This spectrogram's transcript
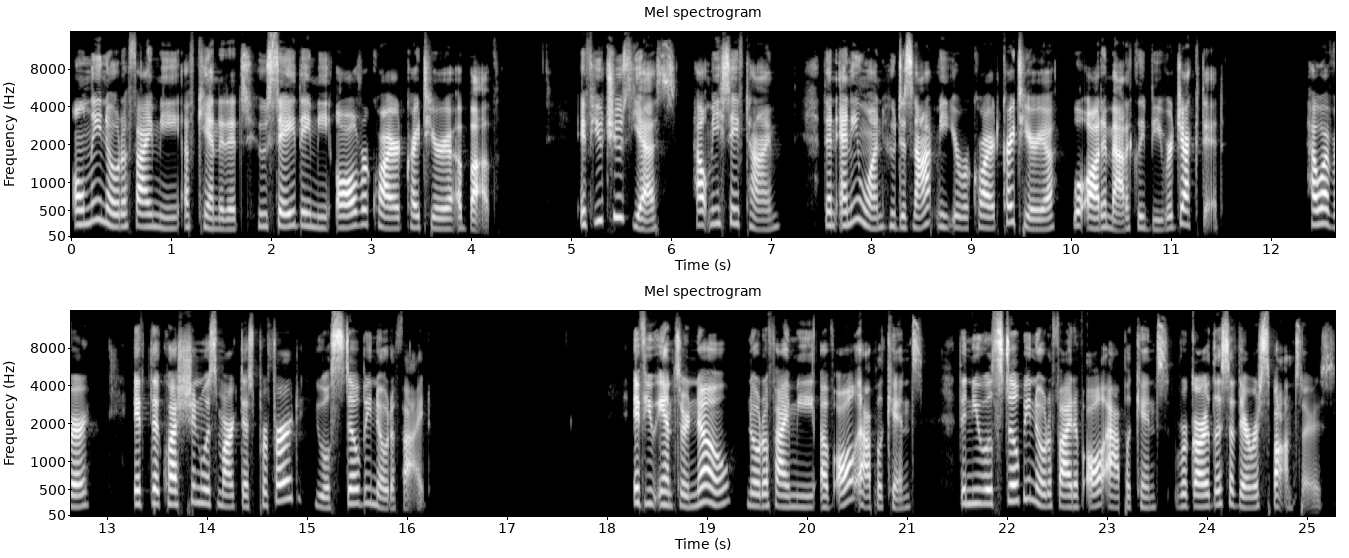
Only notify me of candidates who say they meet all required criteria above. If you choose yes, help me save time, then anyone who does not meet your required criteria will automatically be rejected. However, if the question was marked as preferred, you will still be notified. If you answer no, notify me of all applicants, then you will still be notified of all applicants regardless of their responses.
